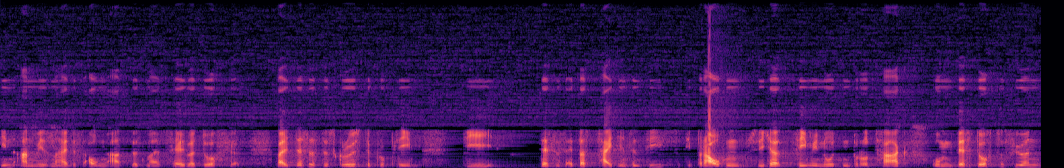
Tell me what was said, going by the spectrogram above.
in Anwesenheit des Augenarztes mal selber durchführt. Weil das ist das größte Problem. Die, das ist etwas zeitintensiv. Sie brauchen sicher zehn Minuten pro Tag, um das durchzuführen.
